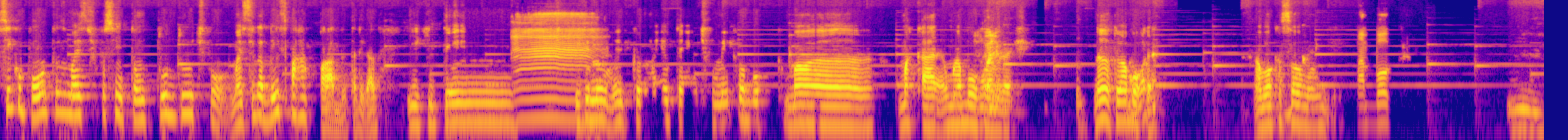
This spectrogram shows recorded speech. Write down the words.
Cinco pontos, mas tipo assim, estão tudo, tipo, uma estrela bem esparrapada, tá ligado? E que tem. E que Hum. no, e que no meio tem, tipo, meio que uma boca. Uma, uma cara, uma boca, na verdade. Não, tem uma Uma boca. Uma boca só. Uma boca. Hum.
